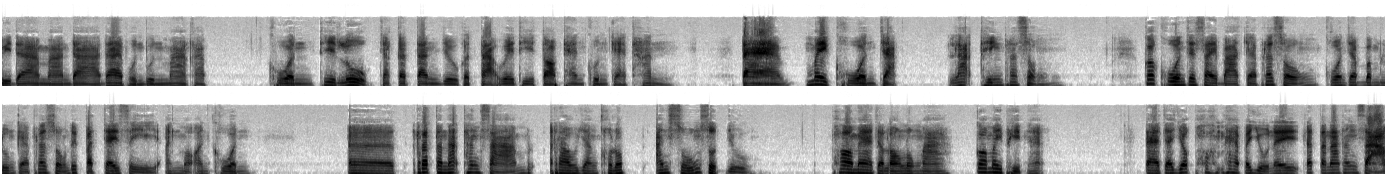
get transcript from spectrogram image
บิดามารดาได้ผลบุญมากครับ ควรที่ลูกจะกตัญญูกะตะเวทีตอบแทนคุณแก่ท่าน แต่ไม่ควรจะละทิ้งพระสงฆ์ก็ควรจะใส่บาตรแก่พระสงฆ์ควรจะบำรุงแก่พระสงฆ์ด้วยปัจจัยสี่อันเหมาะอันควรรัตนะทั้งสามเรายังเคารพอันสูงสุดอยู่ พ่อแม่จะลองลงมา ก็ไม่ผิดฮะแต่จะยกพ่อแม่ไปอยู่ในรัตนะทั้งสาม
